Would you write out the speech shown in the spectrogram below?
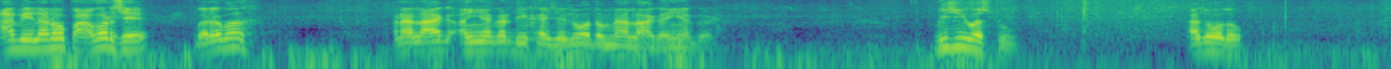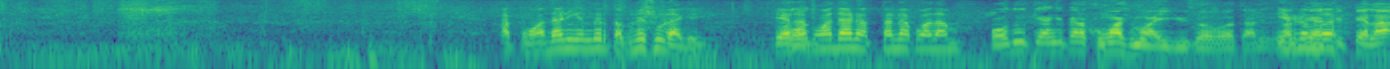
આ વેલાનો પાવર છે. બરાબર? અને આ લાગ અહીં આગળ દેખાય છે. જુઓ તમને આ લાગ અહીં આગળ. બીજી વસ્તુ. આ જોવો તો. આ પોદાની અંદર તમને શું લાગે? પેલા પોદા ને અત્યારના પોદામાં? પોદું ક્યાં કે પેલા ખુમાશમાં આવી ગયું છે હવે તારી પેલા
